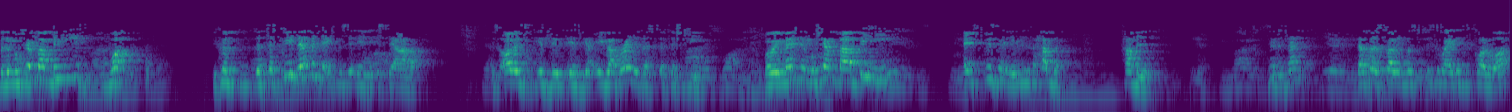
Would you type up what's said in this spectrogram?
But the mushabbah bihi is what? Because the tashbih never mentioned explicitly in isti'ara. It's always it's, it's evaporated the, the tashbih. But we mentioned mushabbah bihi explicitly, which is habl, habl. Yeah. You understand? Yeah, yeah. That's what it's called. This is why this is called what?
